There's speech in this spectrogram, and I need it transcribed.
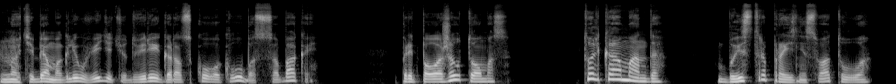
«Но тебя могли увидеть у дверей городского клуба с собакой», — предположил Томас. «Только Аманда», — быстро произнесла Тула.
